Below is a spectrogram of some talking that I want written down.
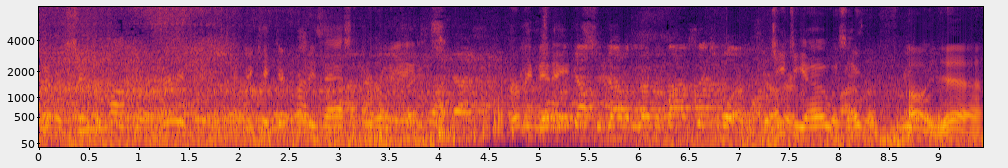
They were super popular. Very, they kicked everybody's ass in the early 80s. Early mid 80s. GTO was over. three Oh, yeah.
